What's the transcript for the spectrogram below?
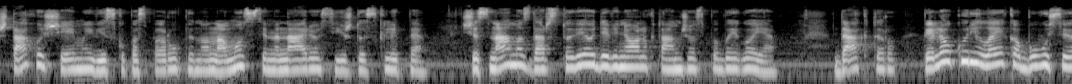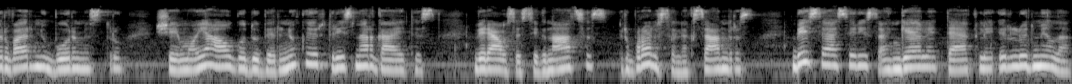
Štacho šeimai vyskupas parūpino namus seminarijos išdos klipe. Šis namas dar stovėjo XIX amžiaus pabaigoje daktaru, vėliau kurį laiką buvusiu ir varnių burmistru, šeimoje augo du berniukai ir trys mergaitės - vyriausias Ignacas ir brolis Aleksandras, bei seserys Angelė, Teklė ir Liudmila.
